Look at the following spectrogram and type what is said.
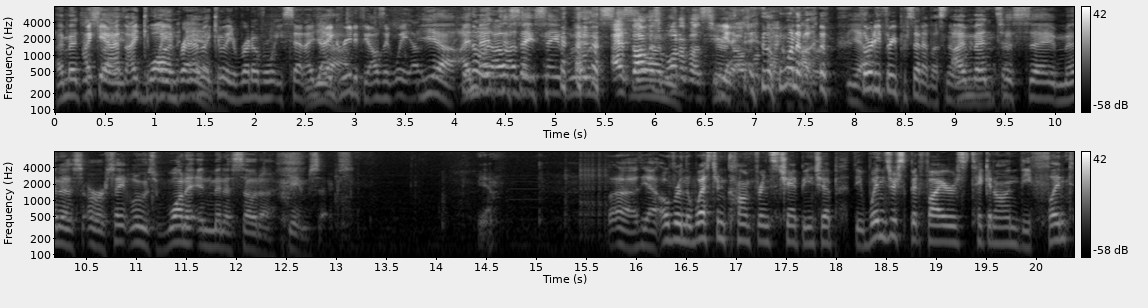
I meant to I say can't. I, I completely, one read, I in. completely read over what you said. I, I agreed with you. I was like, wait. Yeah, I No, meant I to was say like- St. Louis. As long as one of us here knows what the Yeah, heck one of us. Yeah. Thirty-three percent of us know. I meant doing, to say Minnesota or St. Louis won it in Minnesota, Game Six. so, uh, yeah, over in the Western Conference Championship, the Windsor Spitfires taking on the Flint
